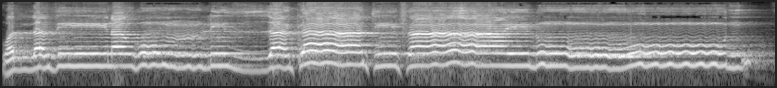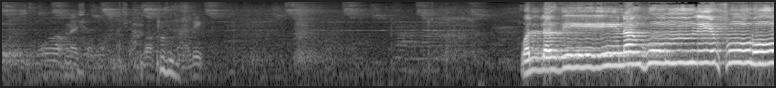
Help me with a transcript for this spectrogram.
والذين هم للزكاة فاعلون. والذين هم لفروجهم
